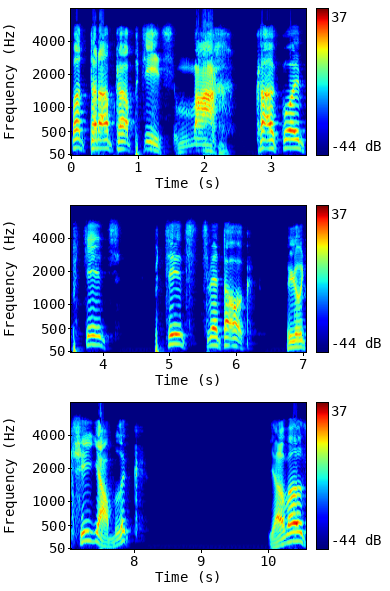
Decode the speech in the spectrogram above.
под трапка птиц. Вах! Какой птиц? Птиц цветок, лючи яблок, я вас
